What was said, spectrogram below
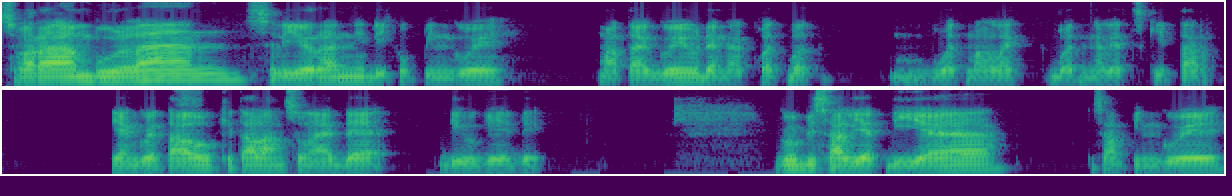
Suara ambulan seliuran nih di kuping gue. Mata gue udah nggak kuat buat buat melek, buat ngeliat sekitar. Yang gue tahu kita langsung ada di UGD. Gue bisa lihat dia di samping gue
